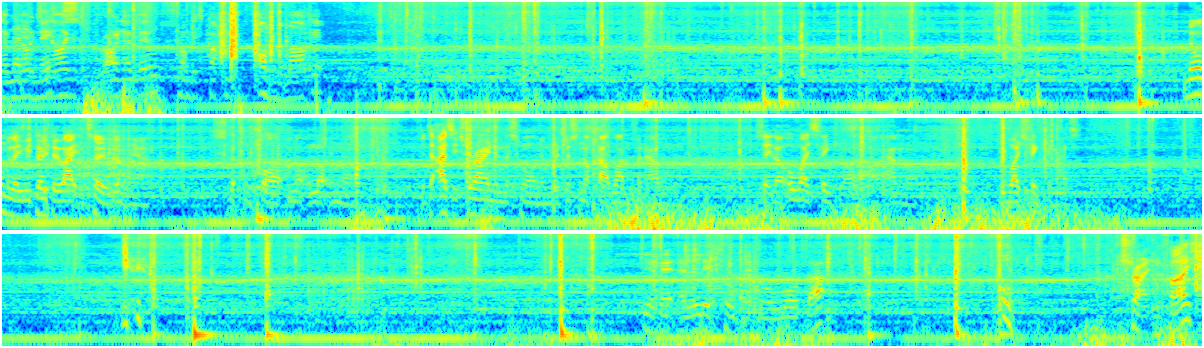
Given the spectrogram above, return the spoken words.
Eleven Let it ninety nine mix. Rhino bills from this bucket on the market. Normally we do do eight and two, don't we? It's looking quite not a lot in there. But as it's raining this morning, we'll just knock out one for now. See, they're always thinking like that, I am I? always thinking, lads. Give it a little bit more water. Oh, straight in the face.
